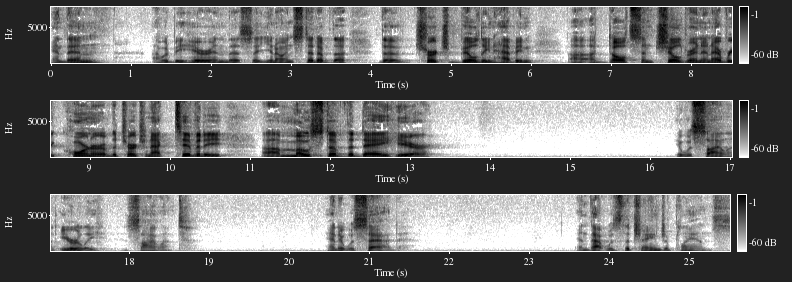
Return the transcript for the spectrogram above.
And then I would be here in this, uh, you know, instead of the, the church building having uh, adults and children in every corner of the church, an activity uh, most of the day here, it was silent, eerily silent. And it was sad. And that was the change of plans.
